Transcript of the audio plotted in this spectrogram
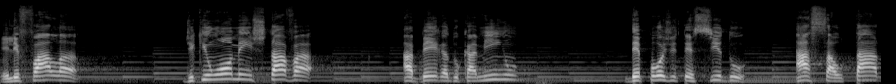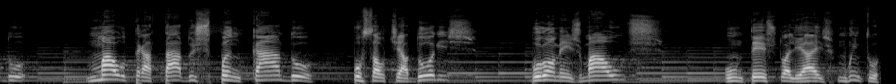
Ele fala de que um homem estava à beira do caminho, depois de ter sido assaltado, maltratado, espancado por salteadores, por homens maus. Um texto, aliás, muito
